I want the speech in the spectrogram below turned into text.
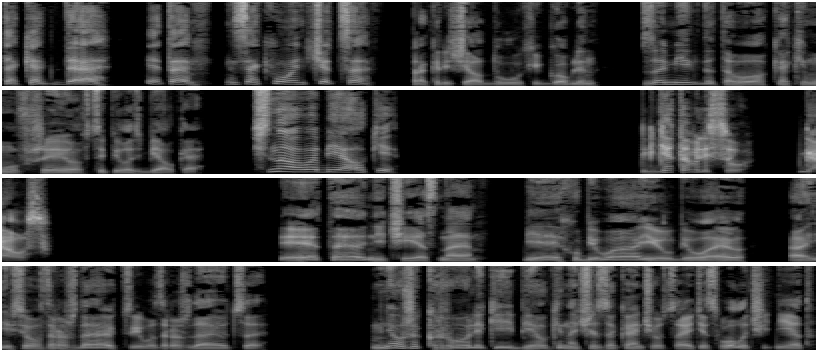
«Да когда это закончится?» — прокричал двухий гоблин за миг до того, как ему в шею вцепилась белка. «Снова белки!» Где-то в лесу. Гаус. «Это нечестно. Я их убиваю и убиваю, а они все возрождаются и возрождаются. У меня уже кролики и белки начали заканчиваться, а эти сволочи нет.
